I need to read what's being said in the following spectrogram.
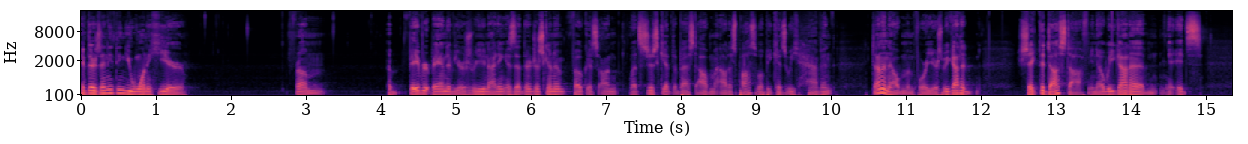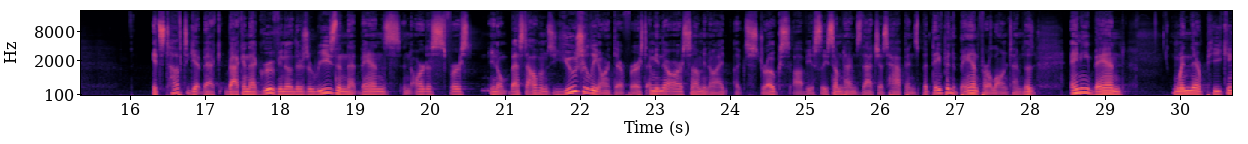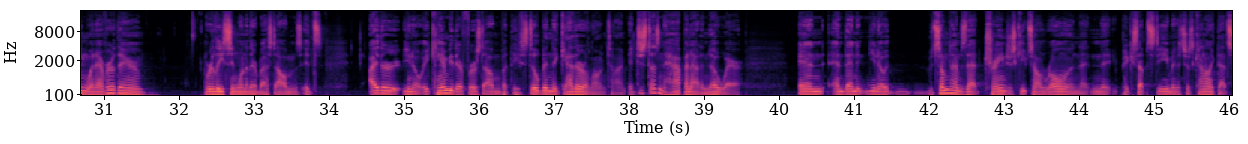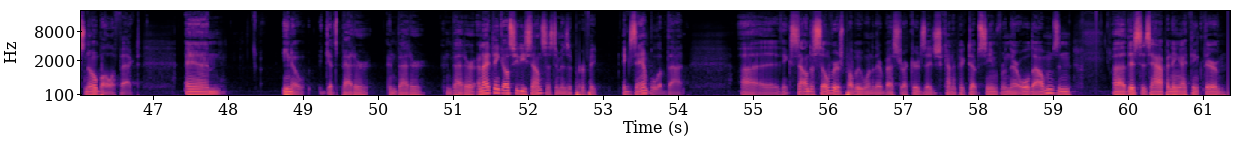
If there's anything you want to hear from a favorite band of yours reuniting, is that they're just going to focus on let's just get the best album out as possible because we haven't done an album in four years. We got to shake the dust off. You know, we got to, it's, it's tough to get back back in that groove. You know, there's a reason that bands and artists' first, you know, best albums usually aren't their first. I mean, there are some, you know, I like Strokes. Obviously, sometimes that just happens, but they've been a band for a long time. Those, any band, when they're peaking, whenever they're releasing one of their best albums, it's either you know it can be their first album, but they've still been together a long time. It just doesn't happen out of nowhere. And and then you know sometimes that train just keeps on rolling and it picks up steam and it's just kind of like that snowball effect. And you know it gets better and better and better. And i think lcd Sound System is a perfect example of that. Uh, i think sound of silver is probably one of their best records. They just kind of picked up steam from their old albums. And uh, this is happening. I think their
